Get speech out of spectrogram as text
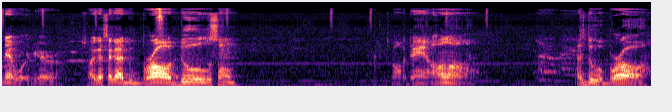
Network error. So I guess I gotta do brawl duel or something. Oh damn, hold on. Let's do a brawl.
